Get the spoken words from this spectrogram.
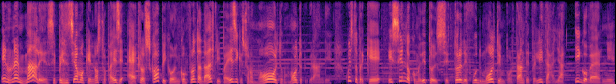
E non è male se pensiamo che il nostro paese è microscopico in confronto ad altri paesi che sono molto ma molto più grandi. Questo perché, essendo come detto il settore del food molto importante per l'Italia, i governi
